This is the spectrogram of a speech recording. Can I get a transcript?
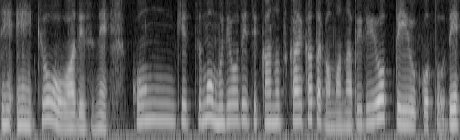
で、えー、今日はですね今月も無料で時間の使い方が学べるよっていうことで、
